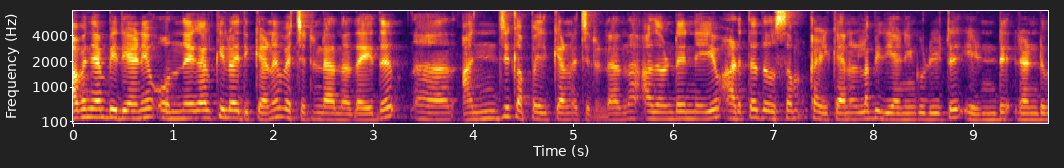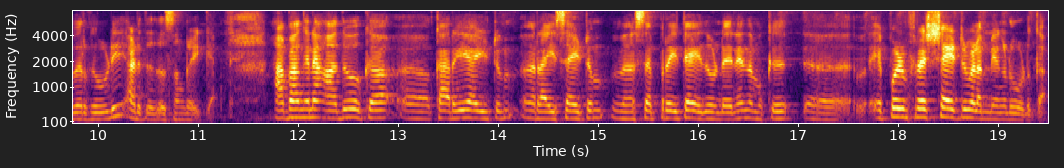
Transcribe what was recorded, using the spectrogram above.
അപ്പോൾ ഞാൻ ബിരിയാണി ഒന്നേകാൽ കിലോ അരിക്കാണ് വെച്ചിട്ടുണ്ടായിരുന്നത്. അതായത് അഞ്ച് കപ്പ് അരിക്കാണ് വെച്ചിട്ടുണ്ടായിരുന്നത്. അതുകൊണ്ട് തന്നെയും അടുത്ത ദിവസം കഴിക്കാനുള്ള ബിരിയാണിയും കൂടിയിട്ട് ഉണ്ട് രണ്ട് പേർക്ക് കൂടി അടുത്ത ദിവസം കഴിക്കാം. അപ്പോൾ അങ്ങനെ അതുമൊക്കെ കറിയായിട്ടും റൈസായിട്ടും സെപ്പറേറ്റ് ആയതുകൊണ്ട് തന്നെ നമുക്ക് എപ്പോഴും ഫ്രഷ് ആയിട്ട് വിളമ്പി അങ്ങോട്ട് കൊടുക്കാം.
